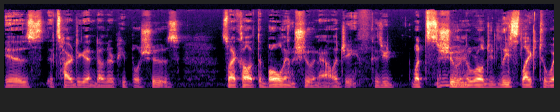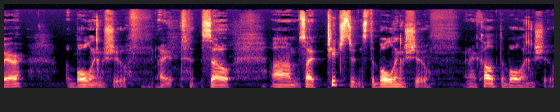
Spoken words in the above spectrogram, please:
is it's hard to get into other people's shoes. So I call it the bowling shoe analogy because you, what's the mm-hmm. shoe in the mm-hmm. world you'd least like to wear? A bowling shoe, right? So, um, so I teach students the bowling shoe, and I call it the bowling shoe.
